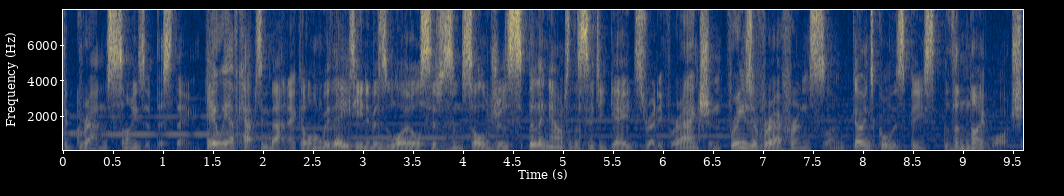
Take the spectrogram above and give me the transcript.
the grand size of this thing. Here we have Captain Banninck along with 18 of his loyal citizen soldiers soldiers spilling out of the city gates ready for action. For ease of reference, I'm going to call this piece The Night Watch.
